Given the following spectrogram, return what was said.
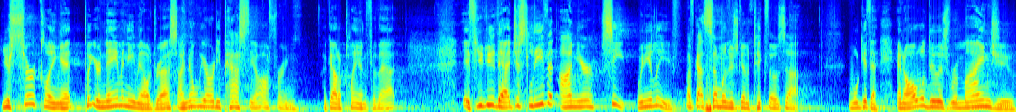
You're circling it, put your name and email address. I know we already passed the offering. I got a plan for that. If you do that, just leave it on your seat when you leave. I've got someone who's going to pick those up. We'll get that. And all we'll do is remind you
